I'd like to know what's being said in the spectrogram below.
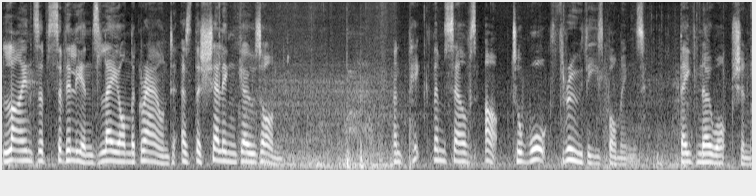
Lines of civilians lay on the ground as the shelling goes on and pick themselves up to walk through these bombings. They've no option.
